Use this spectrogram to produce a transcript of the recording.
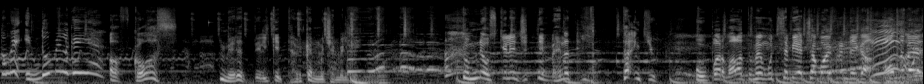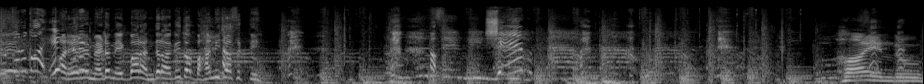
तुम्हें इंदू मिल गई है। ऑफ़ कोर्स मेरे दिल की धड़कन मुझे मिल गई। तुमने उसके लिए जितनी मेहनत की थैंक यू ऊपर वाला तुम्हें मुझसे भी अच्छा बॉयफ्रेंड देगा। ऑल द बेस्ट अरे अरे मैडम एक बार अंदर आ गई तो आप बाहर नहीं जा सकती। Hi Indu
